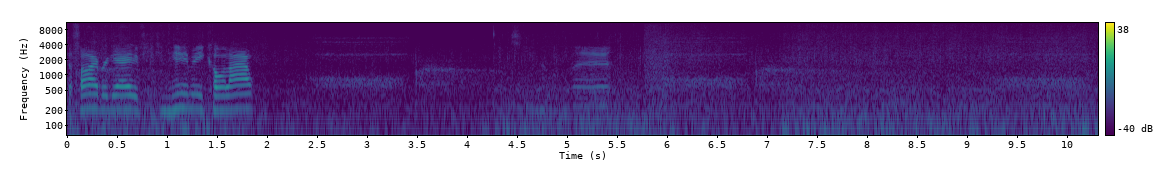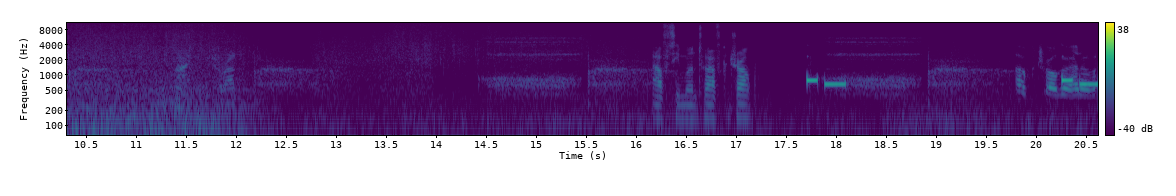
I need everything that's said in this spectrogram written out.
The fire brigade, if you can hear me, call out. See no one There. Right, run. Alpha Team 1 to Alpha Control. Alpha Control, go ahead, over.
